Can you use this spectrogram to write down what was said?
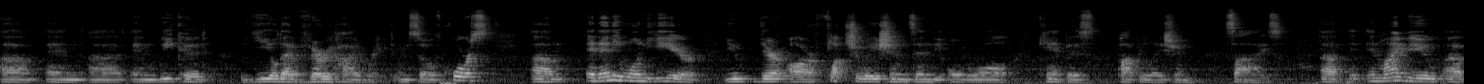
um, and uh, and we could yield at a very high rate. And so, of course, um, in any one year, you there are fluctuations in the overall campus population size. Uh, in, in, my view, uh,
